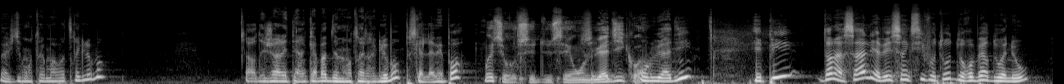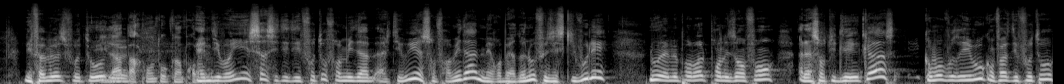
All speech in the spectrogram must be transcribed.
Bah, je dis Montrez-moi votre règlement. Alors déjà, elle était incapable de me montrer le règlement, parce qu'elle ne l'avait pas. Oui, c'est- on lui a dit, quoi. On lui a dit. Et puis, dans la salle, il y avait 5-6 photos de Robert Doisneau, les fameuses photos. Et là, de- par contre, aucun Elle me problème. dit, voyez, ça, c'était des photos formidables. Elle dit, oui, elles sont formidables, mais Robert Dono faisait ce qu'il voulait. Nous, on n'a même pas le droit de prendre les enfants à la sortie de l'école. Comment voudriez-vous qu'on fasse des photos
